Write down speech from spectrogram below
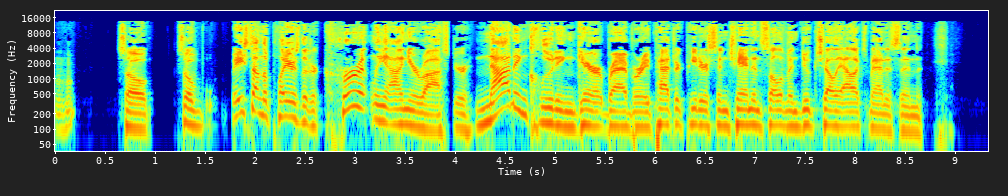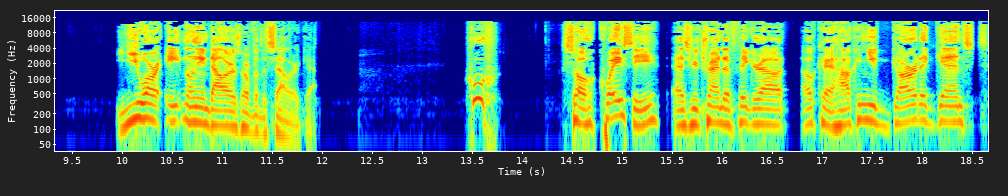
Mm-hmm. So so, based on the players that are currently on your roster, not including Garrett Bradbury, Patrick Peterson, Chandon Sullivan, Duke Shelley, Alex Mattison, you are $8 million over the salary cap. Whew. So, Kwesi, as you're trying to figure out, okay, how can you guard against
